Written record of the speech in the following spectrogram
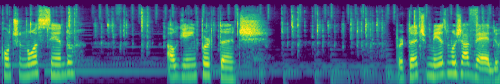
continua sendo alguém importante. Importante mesmo já velho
